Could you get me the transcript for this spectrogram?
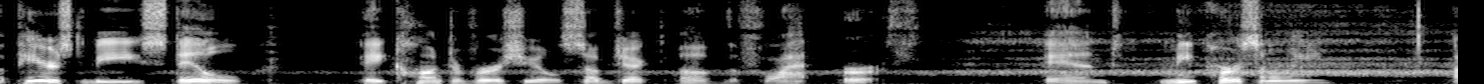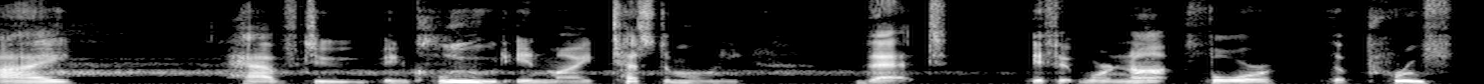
appears to be still a controversial subject of the flat earth. And me personally, I have to include in my testimony that if it were not for the proof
